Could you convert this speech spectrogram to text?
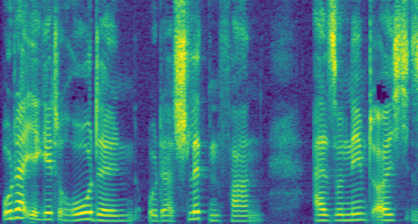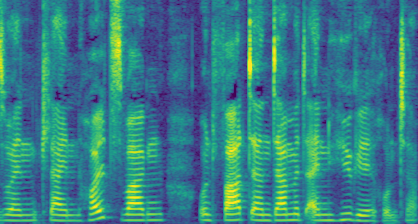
Oder ihr geht rodeln oder Schlitten fahren. Also nehmt euch so einen kleinen Holzwagen und fahrt dann damit einen Hügel runter.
